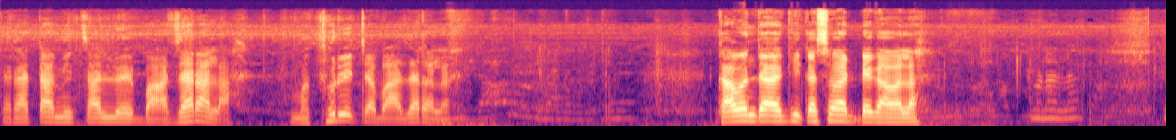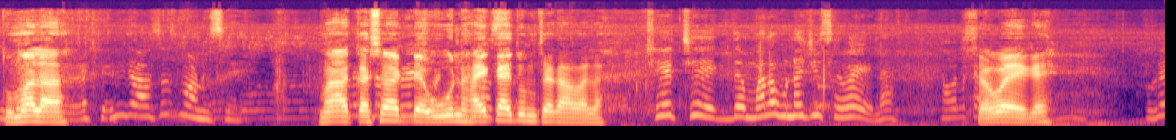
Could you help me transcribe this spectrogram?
तर आता आम्ही चाललोय बाजाराला मथुरेच्या बाजाराला. का म्हणता की कसं वाटतंय गावाला? तुम्हाला? मी गावचाच माणूस आहे. मग कसं वाटतंय? ऊन आहे काय तुमच्या गावाला? छे छे एकदम. मला उन्हाची सवय आहे ना. आम्हाला सवय आहे काय? बघा.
